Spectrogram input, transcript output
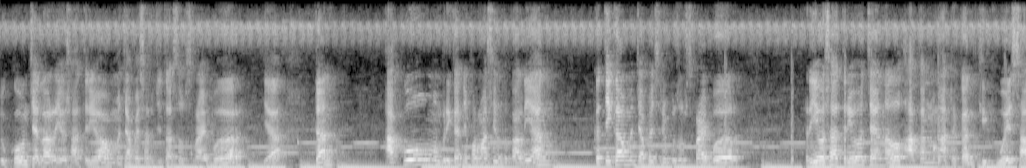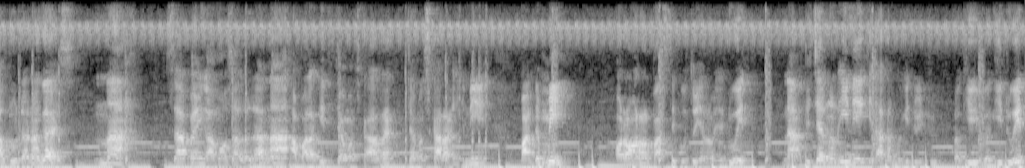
dukung channel Rio Satrio mencapai 1 juta subscriber ya. Dan aku memberikan informasi untuk kalian ketika mencapai 1000 subscriber Rio Satrio channel akan mengadakan giveaway saldo dana guys. Nah siapa yang nggak mau saldo dana apalagi di zaman sekarang zaman sekarang ini pandemi orang-orang pasti butuh yang namanya duit. Nah di channel ini kita akan bagi duit bagi bagi duit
